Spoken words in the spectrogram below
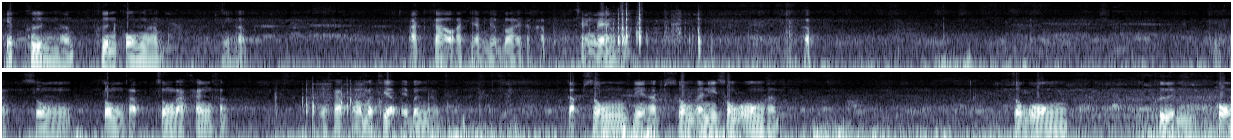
เฮ็ดพื้นครับพื้นกงครับ นี่ครับ อัดกาวอัดอย่างเรียบร้อยนะครับ แข็งแรงครับครับนี่ครับทรงตรงครับทรงระฆังครับนี่ครับเอามาเทียบให้เบิ้งครับ กับทรงนี่ครับทรงอันนี้ทรงองค์ครับทรงองค์พื้นกง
